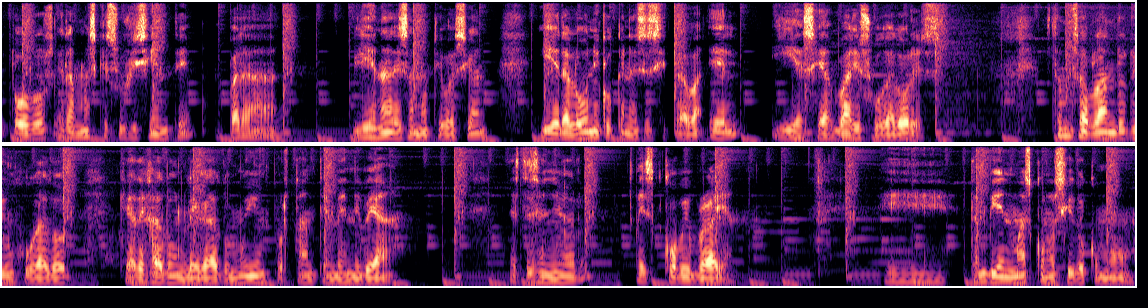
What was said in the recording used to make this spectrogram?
todos era más que suficiente para llenar esa motivación y era lo único que necesitaba él y hacia varios jugadores. Estamos hablando de un jugador que ha dejado un legado muy importante en la NBA. Este señor es Kobe Bryant, eh, también más conocido como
